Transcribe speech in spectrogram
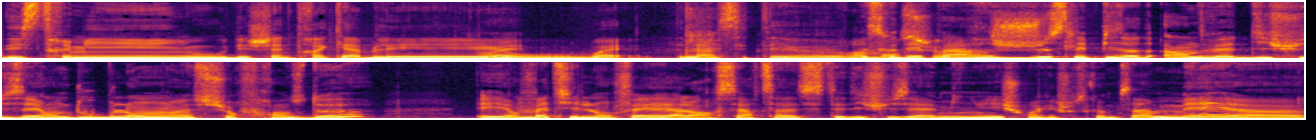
des streamings ou des chaînes très câblées Ouais. ou ouais. Là, c'était euh, vraiment Parce qu'au départ, euh, juste l'épisode 1 devait être diffusé en doublon euh, sur France 2. Et en Mm. fait, ils l'ont fait. Alors, certes, ça c'était diffusé à minuit, je crois, quelque chose comme ça. Mais euh,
